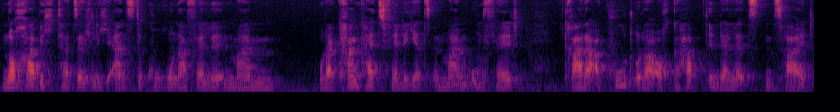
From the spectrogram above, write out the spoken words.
noch habe ich tatsächlich ernste Corona-Fälle in meinem oder Krankheitsfälle jetzt in meinem Umfeld gerade akut oder auch gehabt in der letzten Zeit.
